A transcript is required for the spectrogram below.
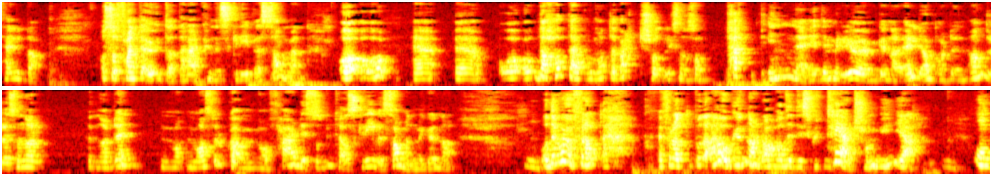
til da? Og så fant jeg ut at det her kunne skrives sammen. Og, og, eh, eh, og, og da hadde jeg på en måte vært så liksom sånn tett inne i det miljøet med Gunnar Eljan og den andre. Så når, når den masteroppgaven var ferdig, så begynte jeg å skrive sammen med Gunnar. Og det var jo for at, for at både jeg og Gunnar da hadde diskutert så mye om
